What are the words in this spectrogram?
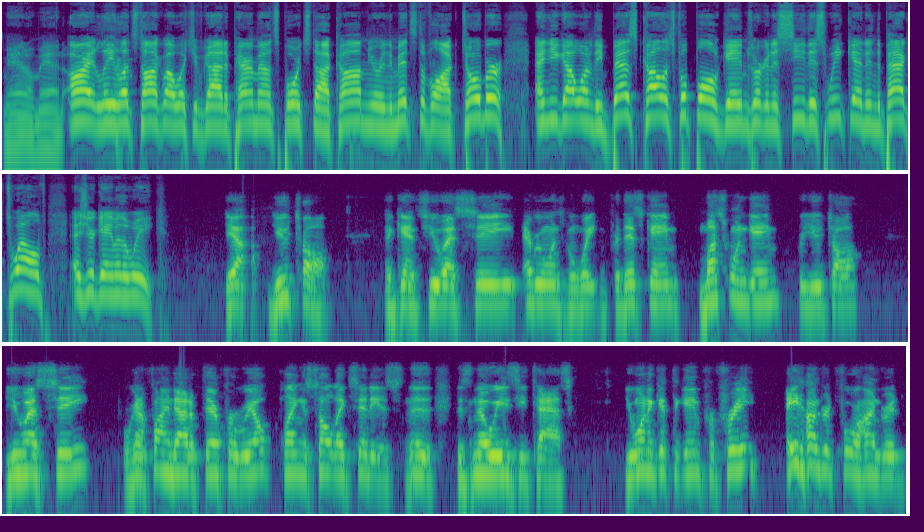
Man, oh, man. All right, Lee, let's talk about what you've got at ParamountSports.com. You're in the midst of October, and you got one of the best college football games we're going to see this weekend in the Pac 12 as your game of the week. Yeah, Utah against USC. Everyone's been waiting for this game. Must win game for Utah. USC, we're going to find out if they're for real. Playing in Salt Lake City is, is no easy task. You want to get the game for free? 800 400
